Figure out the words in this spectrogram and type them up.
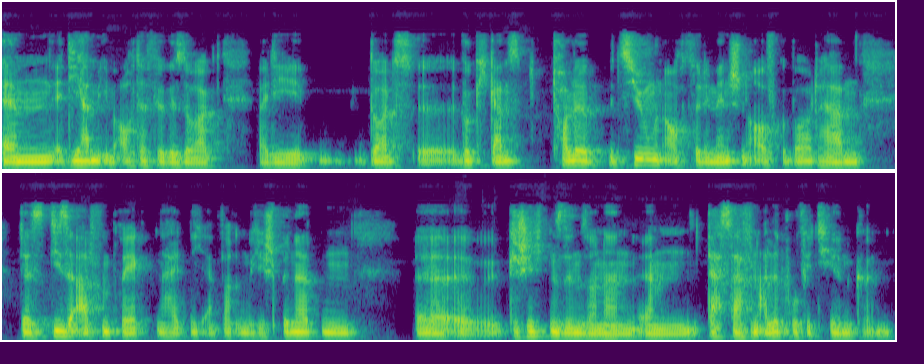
Ähm, die haben eben auch dafür gesorgt, weil die dort äh, wirklich ganz tolle Beziehungen auch zu den Menschen aufgebaut haben, dass diese Art von Projekten halt nicht einfach irgendwelche spinnerten äh, Geschichten sind, sondern ähm, dass davon alle profitieren können.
